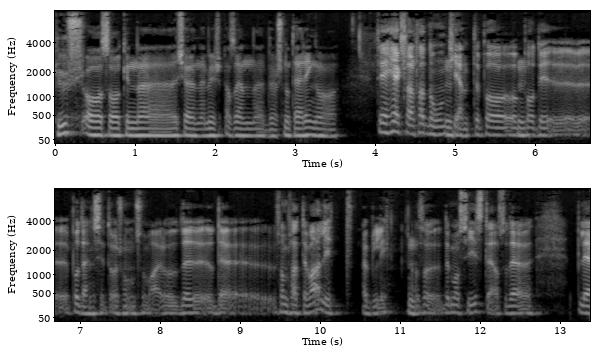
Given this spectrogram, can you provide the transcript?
kurs og så kunne kjøre en, altså en børsnotering. og det er helt klart at noen mm. tjente på, mm. på, de, på den situasjonen som var. og det, det, Som sagt, det var litt ugly. Mm. Altså, det må sies, det. Altså, det ble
